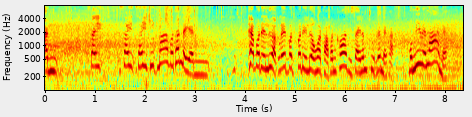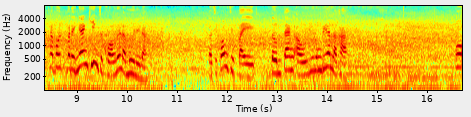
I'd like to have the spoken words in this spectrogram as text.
อันใส่ใส่ใส่ชุดมากบ่ทันได้อันแทบบ่ได้เลือกเลยบ่บ่ได้เลือกฮอดผ้าพันคอสิใส่น้ำชุดเลยไหมค่ะบ่มีเวลาแหมแทบบ่บ่ได้แย่งคิงจ้าของเลยล่ะมือนี้น่ะก็สิคงสิไปเติมแต่งเอาอยู่โรงเรียนล่ะค่ะ โอ้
